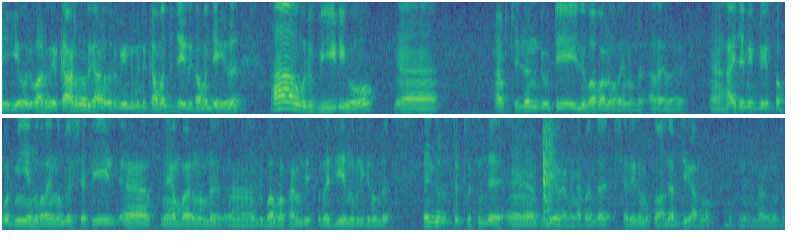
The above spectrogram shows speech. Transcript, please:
ചെയ്യുകയും ഒരുപാട് പേര് കാണുന്നവർ കാണുന്നവർ വീണ്ടും വീണ്ടും കമന്റ് ചെയ്ത് കമന്റ് ചെയ്ത് ആ ഒരു video I'm still on duty Lubaba എന്ന് പറയുന്നുണ്ട് അതെ അതെ. Hi Jemi please support me എന്ന് പറയുന്നുണ്ട്. ഷെഫീൽ സ്നേഹം പകരുന്നുണ്ട്. ലുബാബ ഫാമിലീസ് റജി എന്ന് വിളിക്കുന്നുണ്ട്. എനിക്കൊരു സിട്രസിന്റെ ഗുളിക വേണം. കേട്ടോ എന്റെ ശരീരം മൊത്തം അലർജി കാരണം ബുദ്ധിമുട്ടുണ്ടാകുന്നുണ്ട്.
